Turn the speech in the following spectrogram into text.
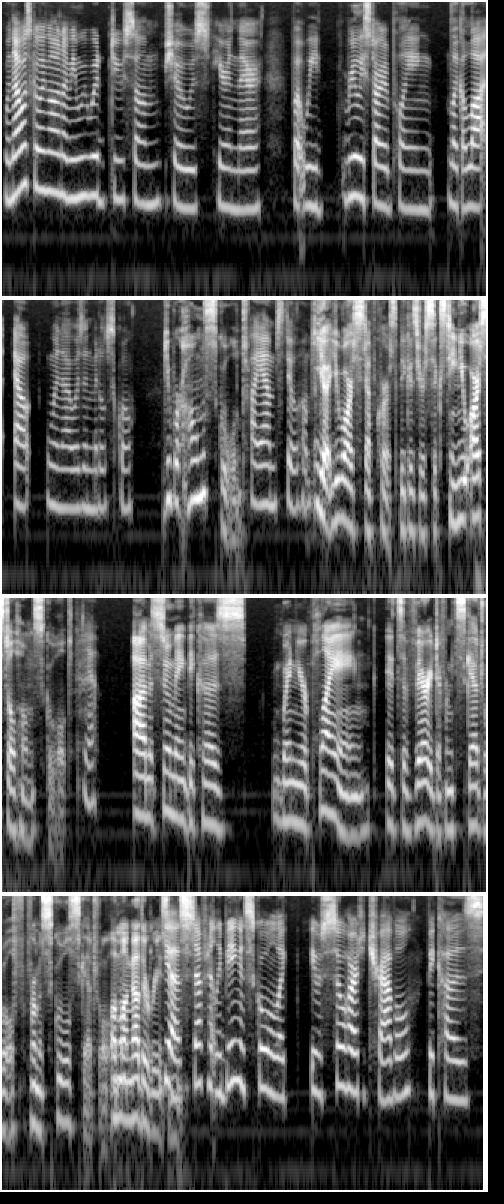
when that was going on, I mean, we would do some shows here and there, but we really started playing like a lot out when I was in middle school. You were homeschooled. I am still homeschooled. Yeah, you are, of course, because you're 16. You are still homeschooled. Yeah. I'm assuming because when you're playing, it's a very different schedule from a school schedule, Well, among other reasons. Yes, definitely. Being in school, like, it was so hard to travel because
